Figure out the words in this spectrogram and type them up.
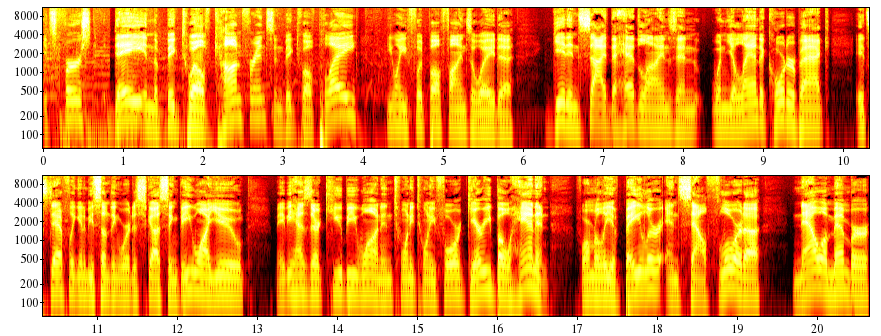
its first day in the Big 12 conference and Big 12 play. BYU football finds a way to get inside the headlines. And when you land a quarterback, it's definitely going to be something we're discussing. BYU maybe has their QB1 in 2024. Gerry Bohanon, formerly of Baylor and South Florida, now a member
